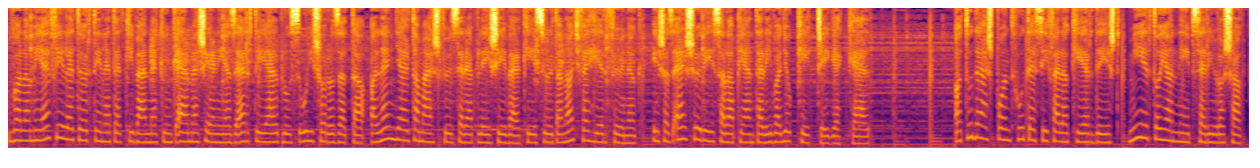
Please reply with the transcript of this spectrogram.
Valami eféle történetet kíván nekünk elmesélni az RTL Plus új sorozata, a Lengyel Tamás főszereplésével készült a Nagyfehér Főnök, és az első rész alapján teli vagyok kétségekkel. A tudás.hu teszi fel a kérdést, miért olyan népszerű a sakk,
